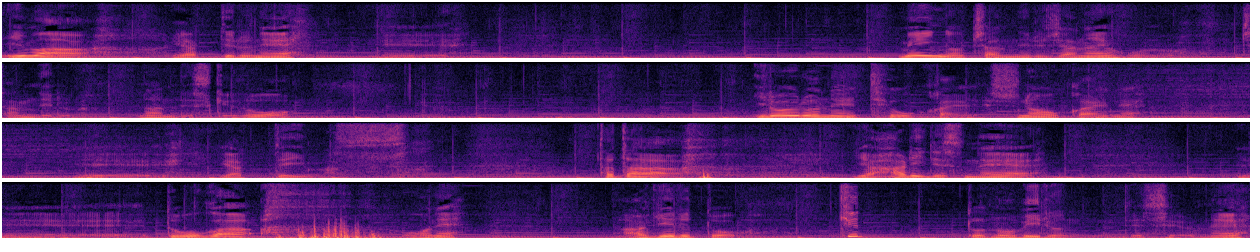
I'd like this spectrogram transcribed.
今やってるね、えー、メインのチャンネルじゃない方のチャンネルなんですけどいろいろね手を変え品を変えね、えー、やっています。ただやはりですね、えー、動画をね上げるとキュッと伸びるんですよね。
